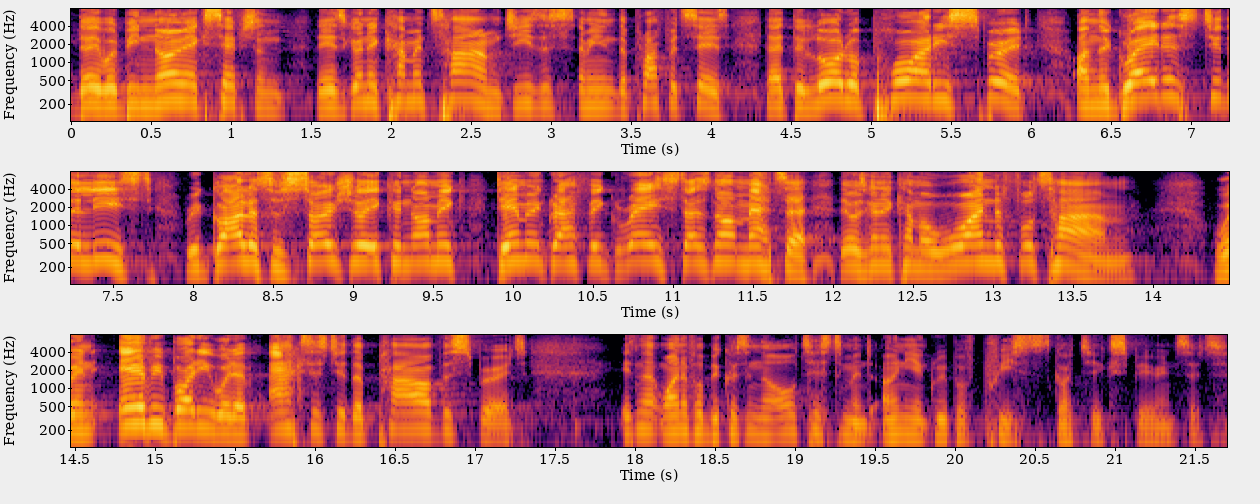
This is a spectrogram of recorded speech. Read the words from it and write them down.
There would be no exception. There's going to come a time, Jesus, I mean, the prophet says, that the Lord will pour out his spirit on the greatest to the least, regardless of social, economic, demographic, race, does not matter. There was going to come a wonderful time when everybody would have access to the power of the Spirit. Isn't that wonderful? Because in the Old Testament, only a group of priests got to experience it.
